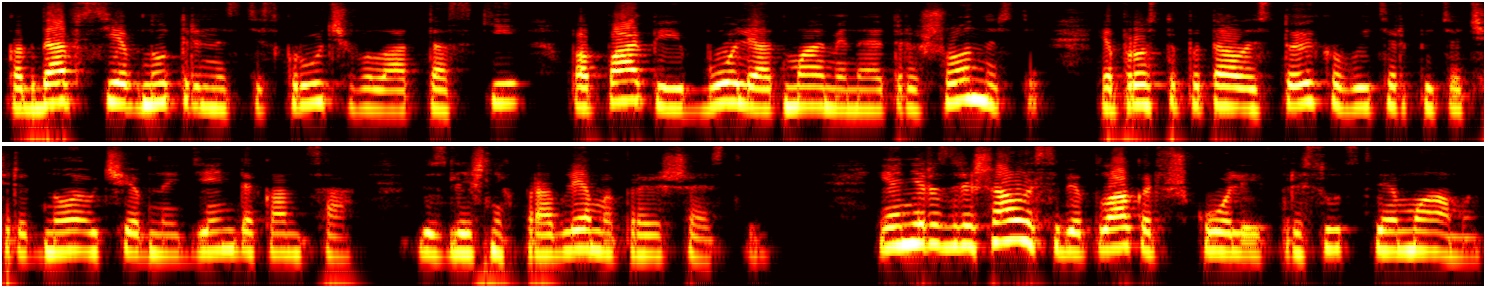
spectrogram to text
Когда все внутренности скручивало от тоски по папе и боли от маминой отрешенности, я просто пыталась стойко вытерпеть очередной учебный день до конца, без лишних проблем и происшествий. Я не разрешала себе плакать в школе и в присутствии мамы,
